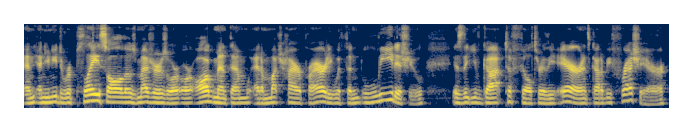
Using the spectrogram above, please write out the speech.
and and you need to replace all of those measures or, or augment them at a much higher priority with the lead issue is that you've got to filter the air and it's got to be fresh air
